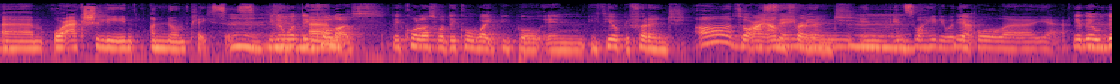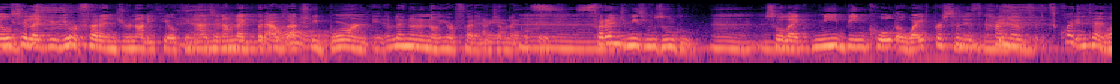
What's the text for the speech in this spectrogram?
um, or actually in unknown places. You know what they call Um, us? They call us what they call white people in Ethiopia, Ferenj. Oh, So I am same Ferenj. in, in, in Swahili, what Yeah. they call, uh, yeah. Yeah, they'll, they'll mm. say like you, you're Ferenj, you're not Ethiopian. As in, I'm like, but I was actually oh. born. In, I'm like, no, no, no, you're Ferenj. Oh, yeah, I'm like, okay. Mm. Ferenj means Muzungu. Mm, so like me being called a white person is mm-hmm. kind of it's quite intense.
